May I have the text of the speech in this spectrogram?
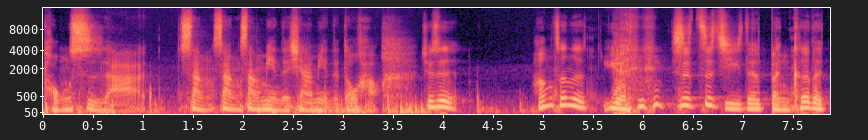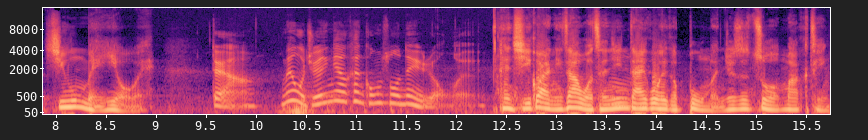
同事啊，上上上面的、下面的都好，就是。好像真的原 是自己的本科的几乎没有哎，对啊，没有，我觉得应该要看工作内容哎。很奇怪，你知道我曾经待过一个部门，就是做 marketing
